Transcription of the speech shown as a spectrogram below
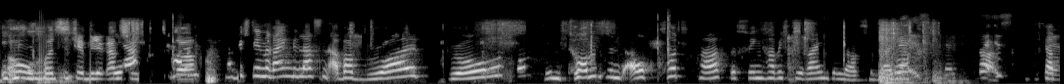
ich Oh, heute sind wir wieder ganz habe ich den reingelassen, aber Brawl, Bro und Tom sind auch Podcast, deswegen habe ich die reingelassen, weil Wer ich, ist denn? Wer ist ich habe.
